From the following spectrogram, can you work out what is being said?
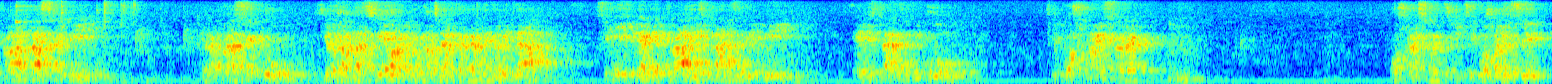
tra la classe B e la classe Q sia una relazione con una certa cardinalità significa che tra le istanze di P e le istanze di Q ci possono essere, possono essere ci, possono essere,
